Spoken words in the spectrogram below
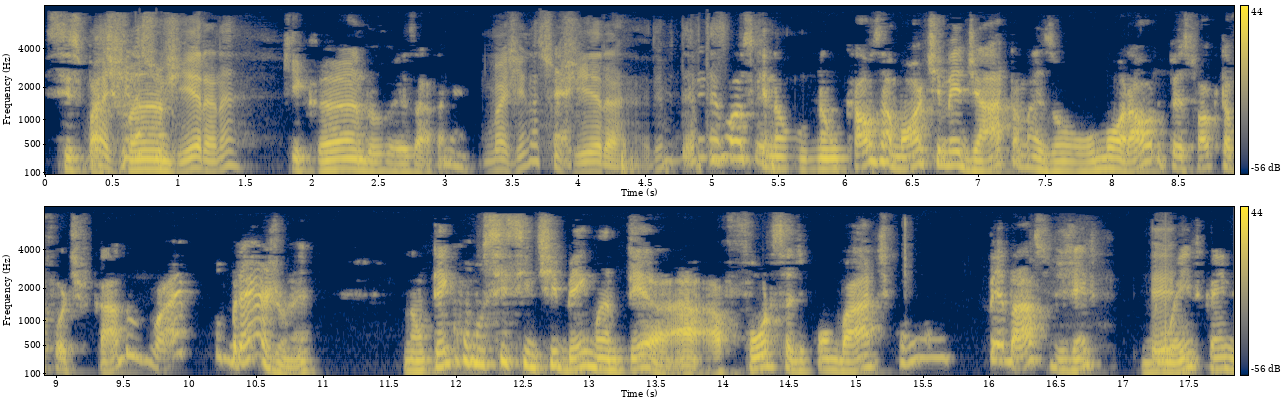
Se espatifando. Imagina a sujeira, né? Quicando, exatamente. Imagina a sujeira. É. Deve, deve ter negócio que não, não causa morte imediata, mas o, o moral do pessoal que está fortificado vai pro brejo, né? Não tem como se sentir bem manter a, a força de combate com um pedaço de gente é, doente caindo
